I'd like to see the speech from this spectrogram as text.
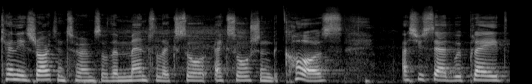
Kenny's right in terms of the mental exhaustion because, as you said, we played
